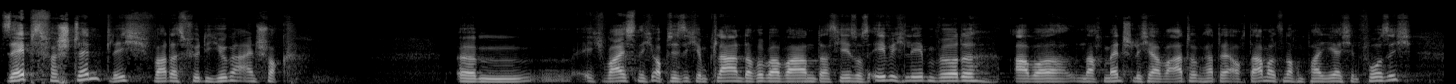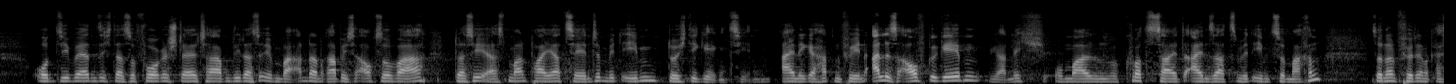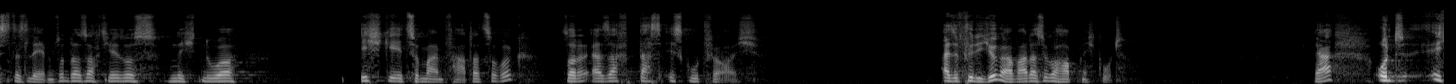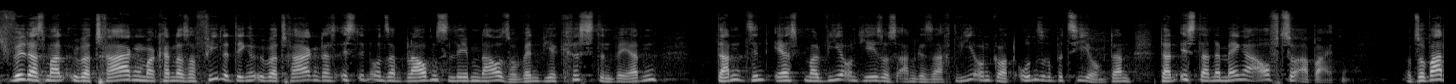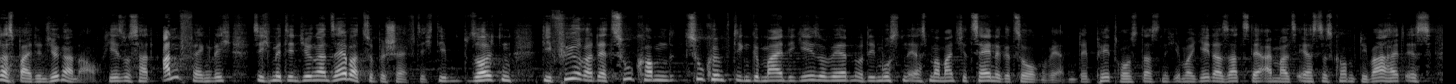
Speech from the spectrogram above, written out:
Selbstverständlich war das für die Jünger ein Schock. Ähm, ich weiß nicht, ob sie sich im Klaren darüber waren, dass Jesus ewig leben würde, aber nach menschlicher Erwartung hat er auch damals noch ein paar Jährchen vor sich. Und sie werden sich das so vorgestellt haben, wie das eben bei anderen Rabbis auch so war, dass sie erst mal ein paar Jahrzehnte mit ihm durch die Gegend ziehen. Einige hatten für ihn alles aufgegeben, ja nicht, um mal einen Kurzzeiteinsatz mit ihm zu machen, sondern für den Rest des Lebens. Und da sagt Jesus nicht nur, ich gehe zu meinem Vater zurück, sondern er sagt, das ist gut für euch. Also für die Jünger war das überhaupt nicht gut. Ja, und ich will das mal übertragen, man kann das auf viele Dinge übertragen, das ist in unserem Glaubensleben genauso. Wenn wir Christen werden, dann sind erstmal wir und Jesus angesagt, wir und Gott, unsere Beziehung. Dann, dann ist da eine Menge aufzuarbeiten. Und so war das bei den Jüngern auch. Jesus hat anfänglich sich mit den Jüngern selber zu beschäftigen. Die sollten die Führer der zukünftigen Gemeinde Jesu werden und ihnen mussten erstmal manche Zähne gezogen werden. Dem Petrus, dass nicht immer jeder Satz, der einmal als erstes kommt, die Wahrheit ist.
